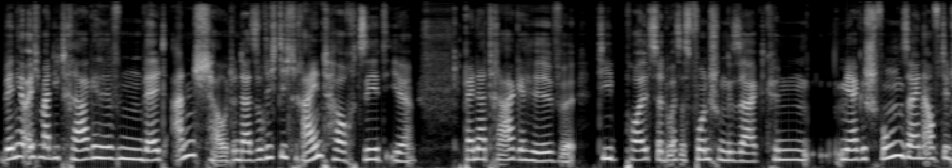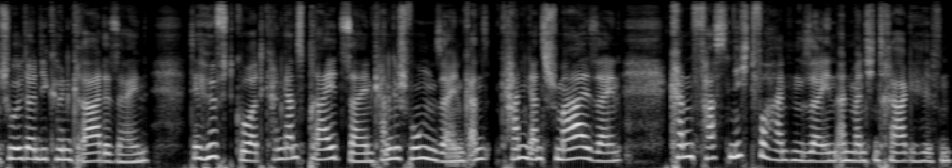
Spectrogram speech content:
Wenn ihr euch mal die Tragehilfenwelt anschaut und da so richtig reintaucht, seht ihr, bei einer Tragehilfe, die Polster, du hast es vorhin schon gesagt, können mehr geschwungen sein auf den Schultern, die können gerade sein. Der Hüftgurt kann ganz breit sein, kann geschwungen sein, kann, kann ganz schmal sein, kann fast nicht vorhanden sein an manchen Tragehilfen.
